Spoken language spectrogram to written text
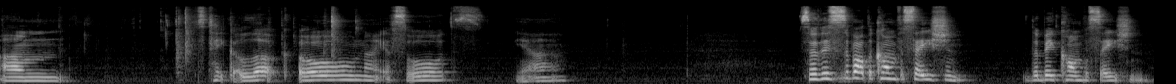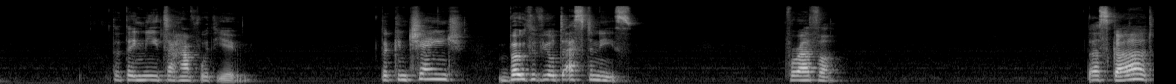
Um, let's take a look. Oh, Knight of Swords. Yeah. So this is about the conversation, the big conversation that they need to have with you that can change both of your destinies forever. They're scared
